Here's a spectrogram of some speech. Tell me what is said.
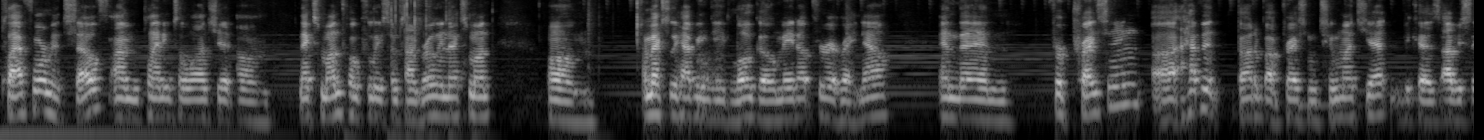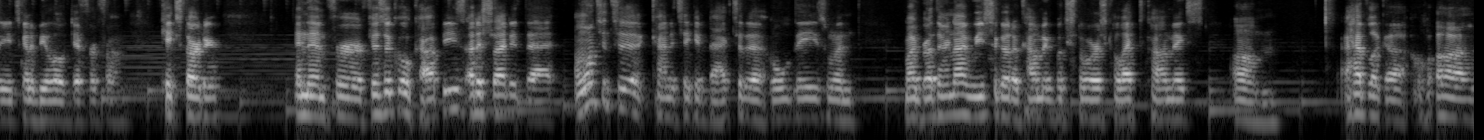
platform itself, I'm planning to launch it um next month, hopefully sometime early next month. Um, I'm actually having the logo made up for it right now, and then for pricing, uh, I haven't thought about pricing too much yet because obviously it's going to be a little different from Kickstarter. And then for physical copies, I decided that I wanted to kind of take it back to the old days when my brother and I we used to go to comic book stores, collect comics. Um, I have like a, a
